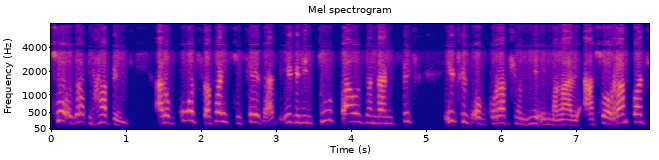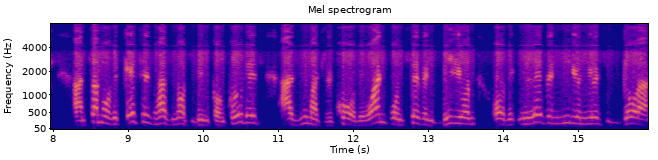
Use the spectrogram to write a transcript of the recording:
So that happened. And of course, suffice to say that even in 2006, issues of corruption here in Malawi are so rampant and some of the cases have not been concluded. As you might recall, the 1.7 billion or the 11 million US dollar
